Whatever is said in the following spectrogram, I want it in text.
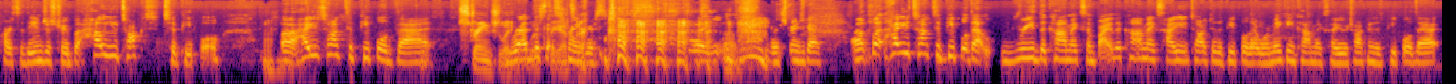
parts of the industry but how you talked to people Mhm. uh, how you talk to people that strangely read the, the strangers. uh, you're a strange guy. Uh, but how you talk to people that read the comics and buy the comics how you talk to the people that were making comics how you're talking to the people that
